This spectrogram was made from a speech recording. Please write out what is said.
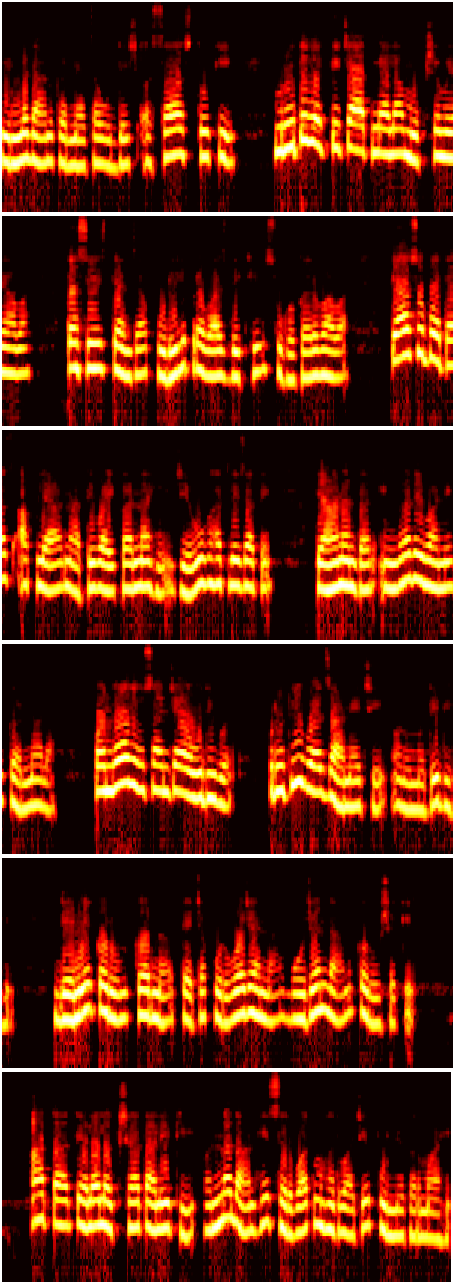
पिंडदान करण्याचा उद्देश असा असतो की मृत व्यक्तीच्या आत्म्याला मोक्ष मिळावा तसेच त्यांचा पुढील प्रवास देखील सुखकर व्हावा. त्यासोबतच आपल्या नातेवाईकांनाही जेवू घातले जाते. त्यानंतर इंद्रदेवांनी कर्णाला पंधरा दिवसांच्या अवधीवर पृथ्वीवर जाण्याची अनुमती दिली. जेणेकरून कर्ण त्याच्या पूर्वजांना भोजनदान करू शकेल. आता त्याला लक्षात आले की अन्नदान हे सर्वात महत्त्वाचे पुण्यकर्म आहे.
